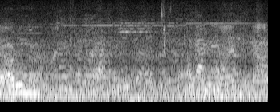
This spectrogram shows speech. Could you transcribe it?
ಯಾರು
